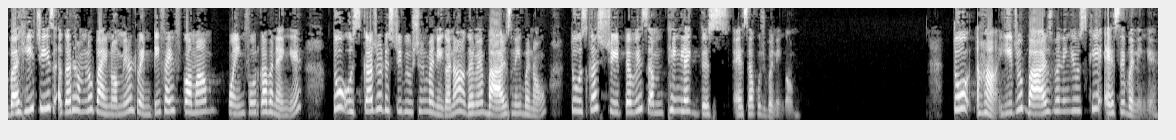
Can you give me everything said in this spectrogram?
वही चीज़ अगर हम लोग binomial twenty five comma point four का बनाएँगे तो उसका जो डिस्ट्रीब्यूशन बनेगा ना, अगर मैं बार्स नहीं बनाऊ तो उसका straight away something like this ऐसा कुछ बनेगा। तो हाँ ये जो बार्स बनेंगे, उसके ऐसे बनेंगे।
